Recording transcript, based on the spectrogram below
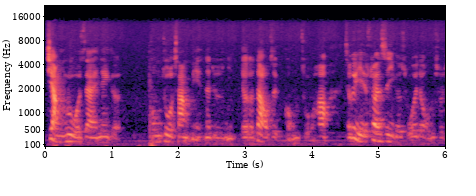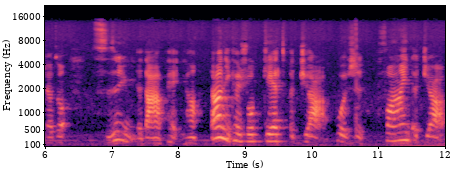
降落在那个。工作上面，那就是你得到这个工作哈，这个也算是一个所谓的我们说叫做词语的搭配哈。当然你可以说 get a job 或者是 find a job，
